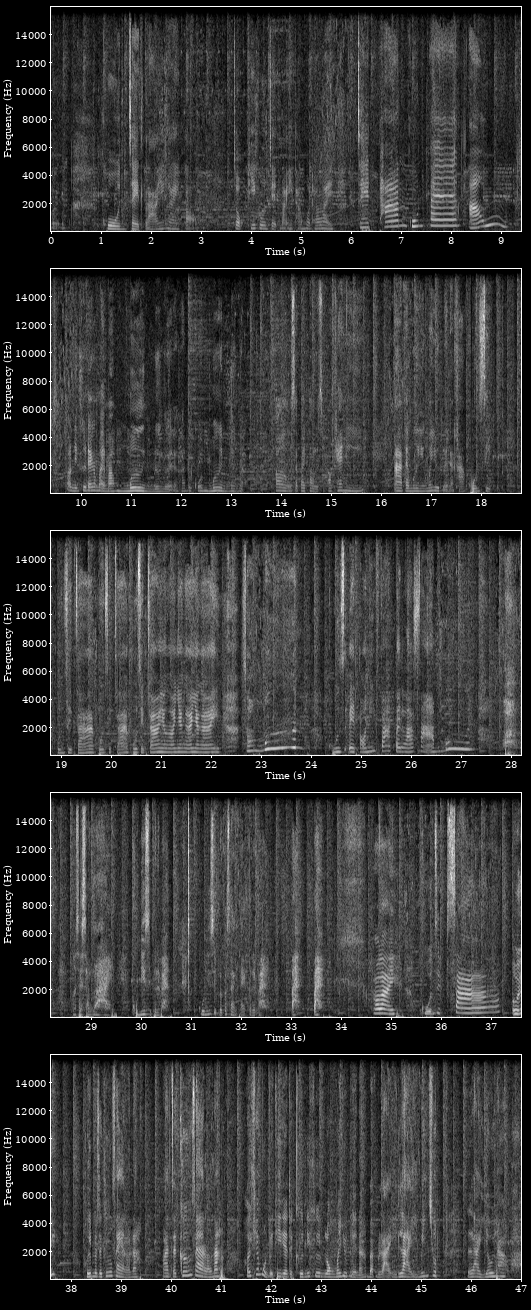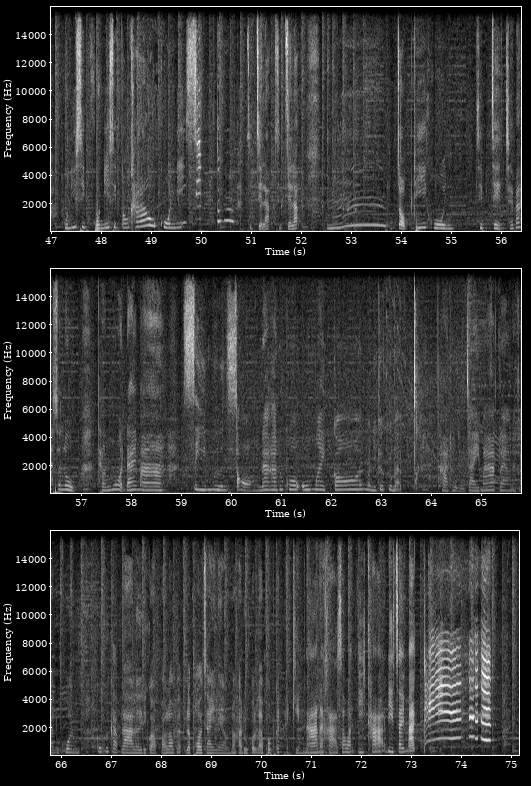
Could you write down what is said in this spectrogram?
คูณ7ล้านยังไงต่อ จบที่คูณ7ไหมทั้งหมดเท่าไหร่7,000คูณ8เอา้าตอนนี้คือได้กำไรมาหมื่นหนึ่งเลยนะคะ ทุกคนหมื่นหนึ่งอะเออ จะไปต่อหรือจะพอแค่นี้ อ่าแต่มือยังไม่หยุดเลยนะคะ คูณ 10 คูณ 10 จ้า คูณ 10 จ้า คูณ 10 จ้า ยังไง ยังไง ยังไงสองหมื่นคูณ 11 ตอนนี้ฟาดไปละสามหมื่นหัวใจสวาย คูณ 20 ไปเลยไป คูณ 20 แล้วก็แสนแตกไปเลยไป ไป ไป เท่าไหร่ คูณ 13เอ้ย เฮ้ย มันจะครึ่งแสนแล้วนะ มันจะครึ่งแสนแล้วนะ เฮ้ย แค่หมุนไปทีเดียวแต่คืนนี่คือลงไม่หยุดเลยนะ แบบไหลไหลไม่หยุด ไหลยาวๆคูณ20คูณ20 ต้องเข้าคูณ20ต้อง17ละ17ละอืมจบที่คูณ 17 ใช่ปะสรุปทั้งหมดได้มา42,000นะคะทุกคนโอ้ my god วันนี้ก็คือแบบถาโถมใจมากแล้วนะคะ ทุกคนก็คือกลับลาเลยดีกว่าเพราะเราแบบเราพอใจแล้วนะคะ ทุกคนแล้วพบกันใหม่เกมหน้านะคะ สวัสดีค่ะ ดีใจมาก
